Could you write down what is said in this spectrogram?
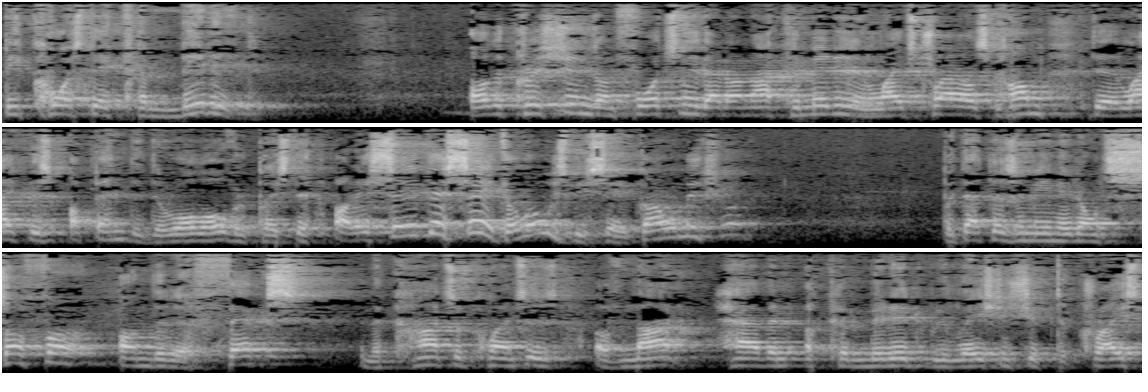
because they're committed. Other Christians, unfortunately, that are not committed and life's trials come, their life is upended. They're all over the place. They're, are they saved? They're saved. They'll always be saved. God will make sure. But that doesn't mean they don't suffer under the effects and the consequences of not having a committed relationship to Christ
